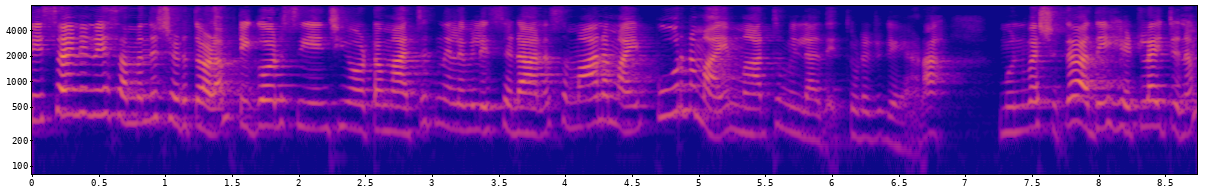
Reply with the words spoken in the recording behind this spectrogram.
ഡിസൈനിനെ സംബന്ധിച്ചിടത്തോളം Tigor C N G automatic നിലവിലെ സെഡാന് സമാനമായി പൂർണമായും മാറ്റമില്ലാതെ തുടരുകയാണ്. മുൻവശത്ത് അതേ ഹെഡ്ലൈറ്റിനും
